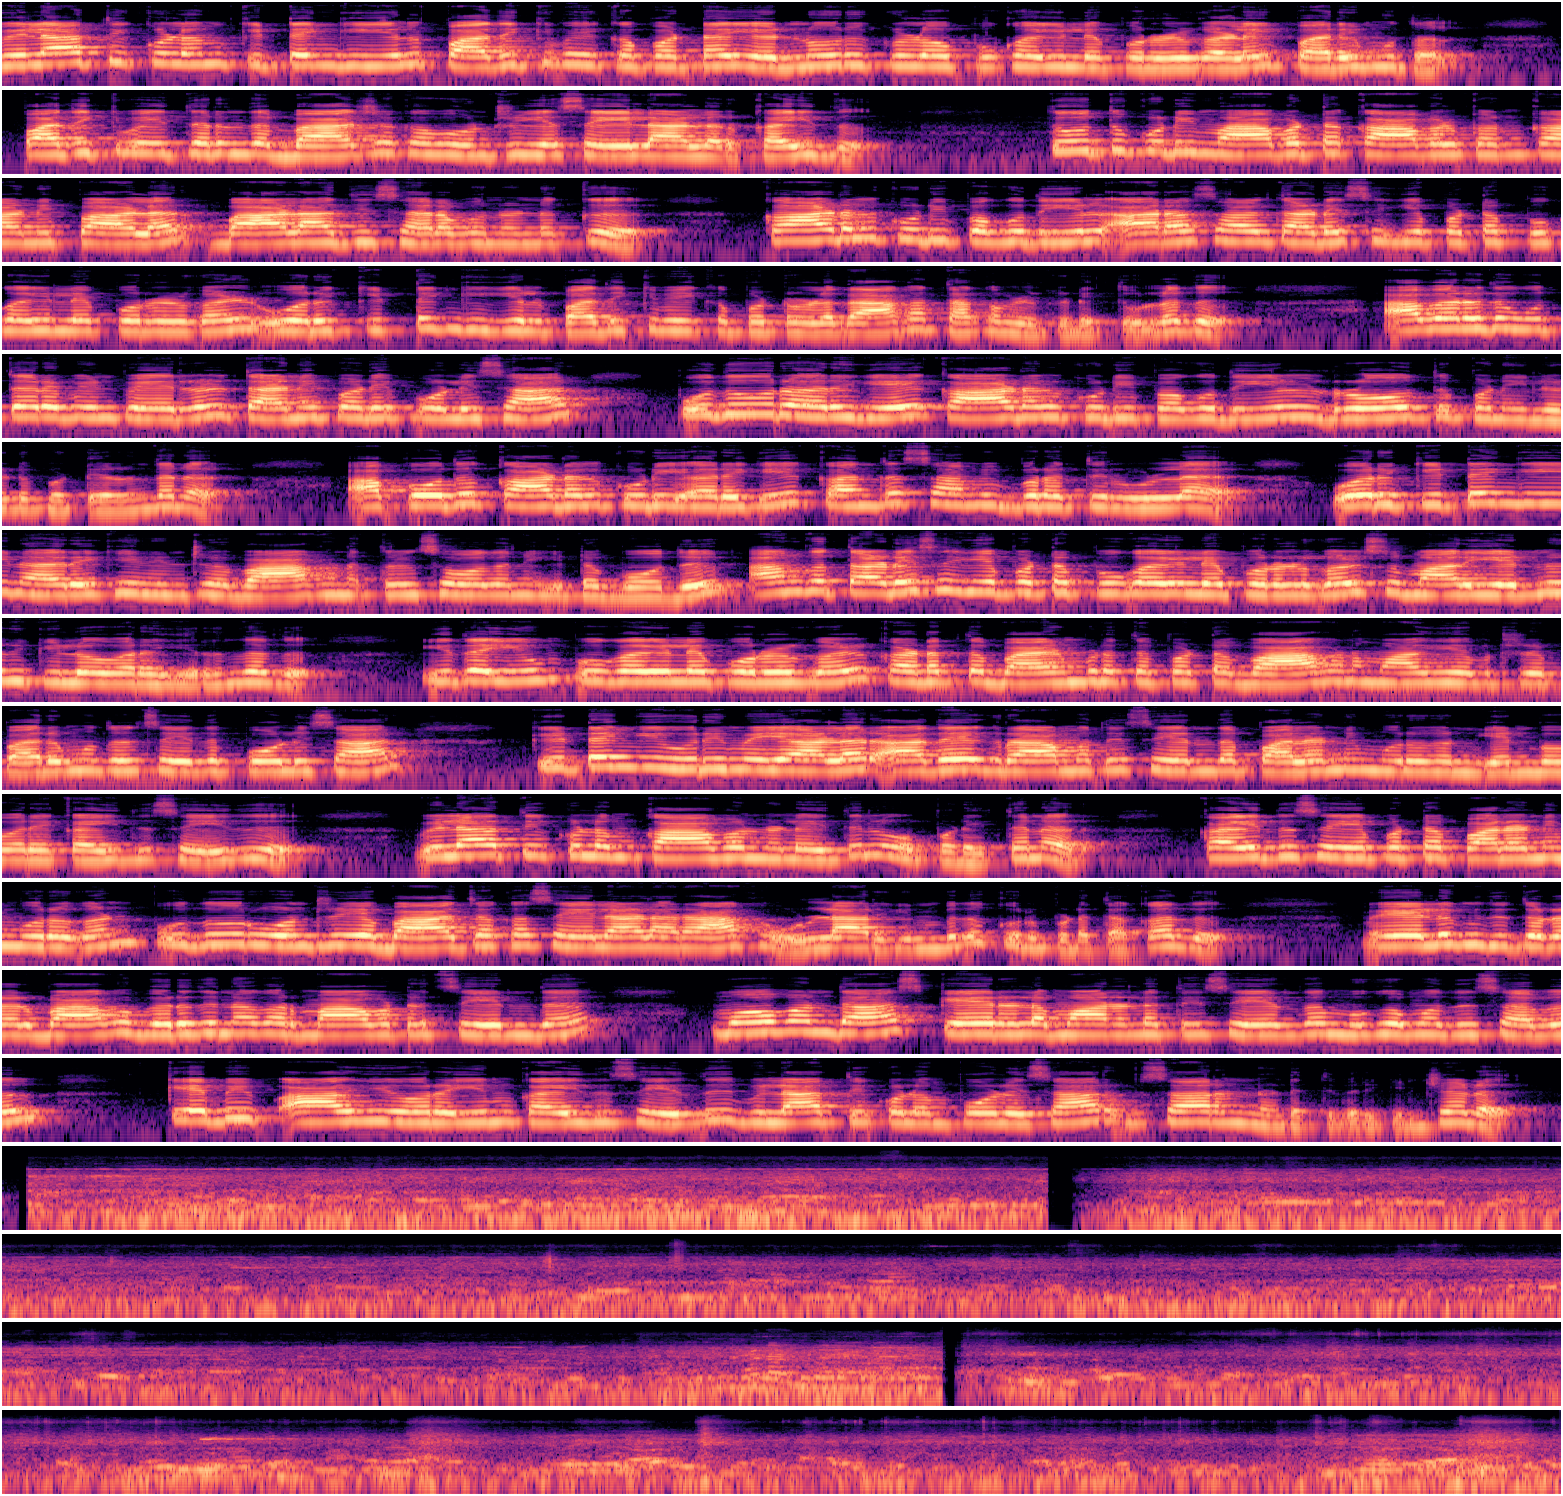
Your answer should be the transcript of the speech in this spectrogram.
விளாத்திக்குளம் கிட்டங்கியில் பதுக்கி வைக்கப்பட்ட எண்ணூறு கிலோ புகையிலை பொருட்களை பறிமுதல். பதுக்கி வைத்திருந்த பாஜக ஒன்றிய செயலாளர் கைது. தூத்துக்குடி மாவட்ட காவல் கண்காணிப்பாளர் பாலாஜி சரவணனுக்கு காடல்குடி பகுதியில் அரசால் தடை செய்யப்பட்ட புகையிலை பொருட்கள் ஒரு கிட்டங்கியில் பதுக்கி வைக்கப்பட்டுள்ளதாக தகவல் கிடைத்துள்ளது. அவரது உத்தரவின் பேரில் தனிப்படை போலீசார் புதூர் அருகே காடல்குடி பகுதியில் ரோந்து பணியில் ஈடுபட்டிருந்தனர். அப்போது காடல்குடி அருகே கந்தசாமிபுரத்தில் உள்ள ஒரு கிட்டங்கியின் அருகே நின்ற வாகனத்தில் சோதனையிட்ட போது அங்கு தடை செய்யப்பட்ட புகையிலை பொருள்கள் சுமார் எண்ணூறு கிலோ வரை இருந்தது. இதையும் புகையிலை பொருள்கள் கடத்த பயன்படுத்தப்பட்ட வாகனம் ஆகியவற்றை பறிமுதல் செய்த போலீசார் கிட்டங்கி உரிமையாளர் அதே கிராமத்தை சேர்ந்த பழனி முருகன் என்பவரை கைது செய்து விளாத்திக்குளம் காவல் நிலையத்தில் ஒப்படைத்தனர். கைது செய்யப்பட்ட பழனி முருகன் புதூர் ஒன்றிய பாஜக செயலாளராக உள்ளார் என்பது குறிப்பிடத்தக்கது. மேலும் இது தொடர்பாக விருதுநகர் மாவட்டத்தை சேர்ந்த மோகன்தாஸ் கேரள மாநிலத்தை சேர்ந்த முகமது சபில் கெபிப் ஆகியோரையும் கைது செய்து விளாத்திக்குளம் போலீசார் விசாரணை நடத்தி வருகின்றனர். இன்னொரு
